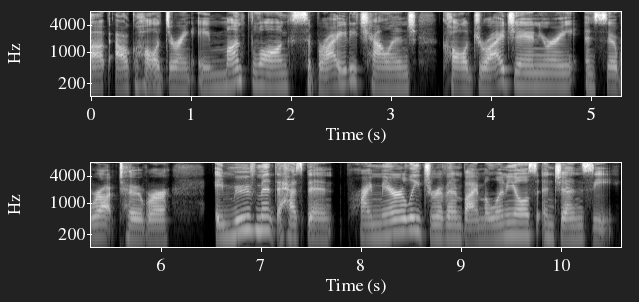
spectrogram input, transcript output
up alcohol during a month long sobriety challenge called Dry January and Sober October, a movement that has been primarily driven by millennials and Gen Z.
